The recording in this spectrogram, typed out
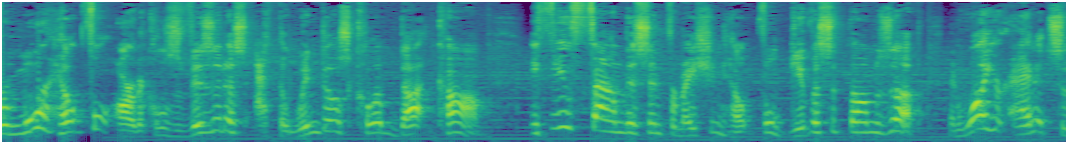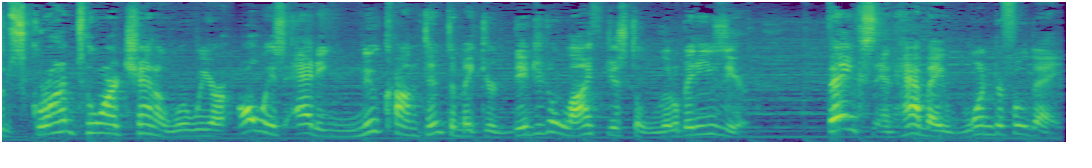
For more helpful articles, visit us at thewindowsclub.com. If you found this information helpful, give us a thumbs up. And while you're at it, subscribe to our channel where we are always adding new content to make your digital life just a little bit easier. Thanks and have a wonderful day.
